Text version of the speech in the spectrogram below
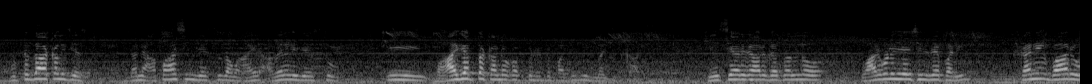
పుట్టదాఖలు చేస్తూ దాన్ని అపహాస్యం చేస్తూ అవహేళన చేస్తూ ఈ భాజప్త కండువ కప్పినటువంటి పద్ధతి మంచిది కాదు. కేసీఆర్ గారు గతంలో వారు కూడా చేసిందే ఇదే పని. కానీ వారు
